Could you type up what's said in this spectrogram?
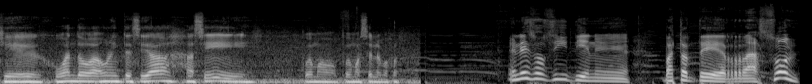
que jugando a una intensidad así podemos, podemos hacerlo mejor. En eso sí tiene bastante razón.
